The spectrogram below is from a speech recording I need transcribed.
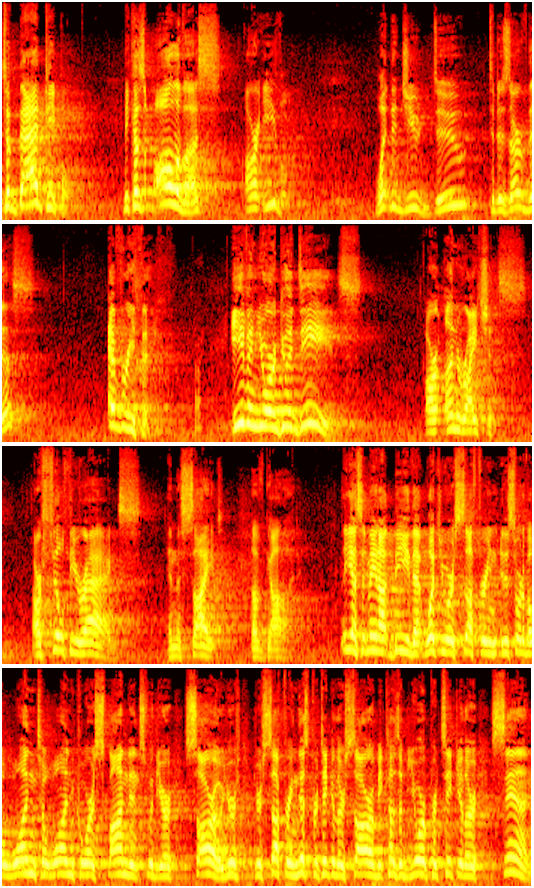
to bad people because all of us are evil. What did you do to deserve this? Everything. Even your good deeds are unrighteous, are filthy rags in the sight of God. Yes, it may not be that what you are suffering is sort of a one to one correspondence with your sorrow. You're, you're suffering this particular sorrow because of your particular sin.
